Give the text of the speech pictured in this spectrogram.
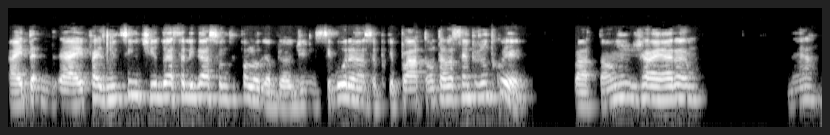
Aí, aí faz muito sentido essa ligação que você falou, Gabriel, de segurança, porque Platão estava sempre junto com ele. Platão já era, né,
